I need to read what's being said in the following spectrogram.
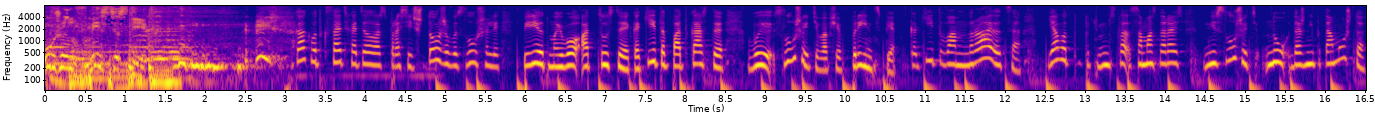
ужин вместе с Гик. как вот, кстати, хотела вас спросить, что же вы слушали в период моего отсутствия? Какие-то подкасты вы слушаете вообще в принципе? Какие-то вам нравятся? Я вот сама стараюсь не слушать, ну, даже не потому, что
